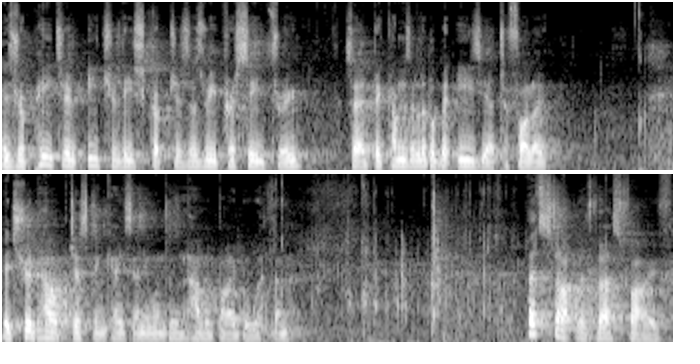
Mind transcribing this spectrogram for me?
is repeat each of these scriptures as we proceed through, so it becomes a little bit easier to follow. It should help just in case anyone doesn't have a Bible with them. Let's start with verse 5.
